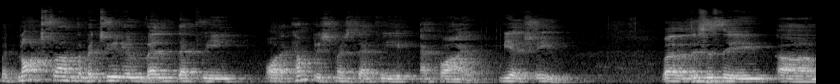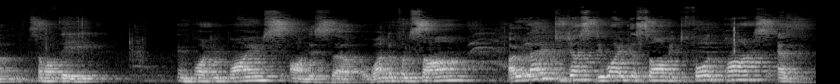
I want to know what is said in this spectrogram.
but not from the material wealth that we or accomplishments that we acquire, we achieve. Well, this is the um, some of the important points on this uh, wonderful psalm. I would like to just divide the psalm into four parts. As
